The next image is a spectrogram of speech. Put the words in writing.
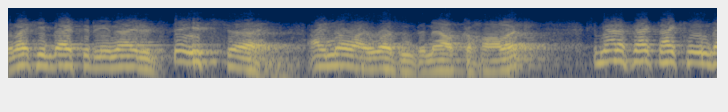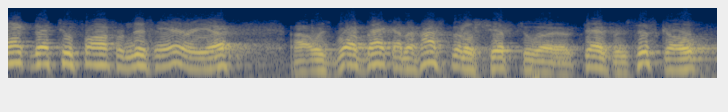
when I came back to the United States, uh, I know I wasn't an alcoholic. As a matter of fact, I came back not too far from this area. I was brought back on a hospital ship to uh, San Francisco,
